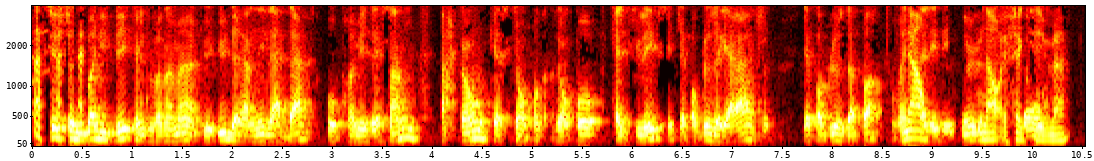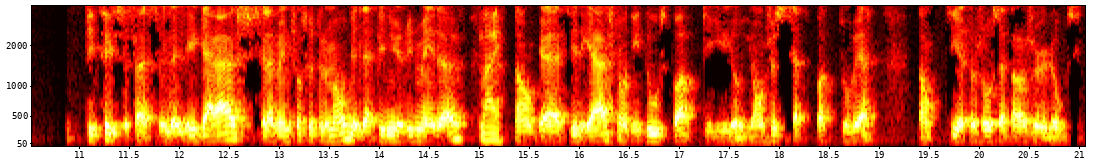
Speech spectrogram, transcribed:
pas. c'est une bonne idée que le gouvernement a eu de ramener la date au 1er décembre. Par contre, qu'est-ce qu'ils n'ont pas, pas, calculé, c'est qu'il n'y a pas plus de garages, il n'y a pas plus de portes pour installer des pneus. Non, effectivement. puis tu sais, ça, les garages, c'est la même chose que tout le monde. Il y a de la pénurie de main d'œuvre. Donc, euh, il y a des garages qui ont des 12 portes, puis ils ont juste 7 portes ouvertes. Donc, il y a toujours cet enjeu-là aussi.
